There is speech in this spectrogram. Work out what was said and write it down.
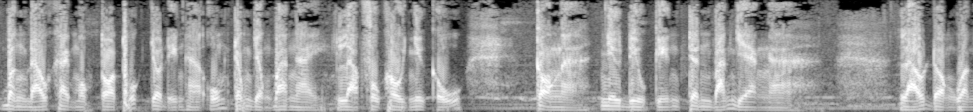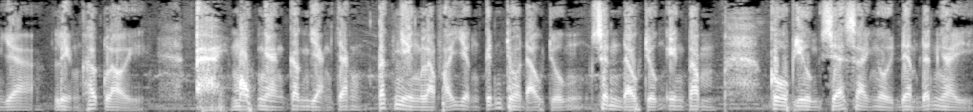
Bần đạo khai một to thuốc cho điện hạ uống trong vòng ba ngày là phục hồi như cũ còn à như điều kiện trên bản vàng à. Lão đoàn hoàng gia liền hất lời. À, một ngàn cân vàng chăng tất nhiên là phải dâng kính cho đạo trưởng xin đạo trưởng yên tâm. Cô dương sẽ sai người đem đến ngày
